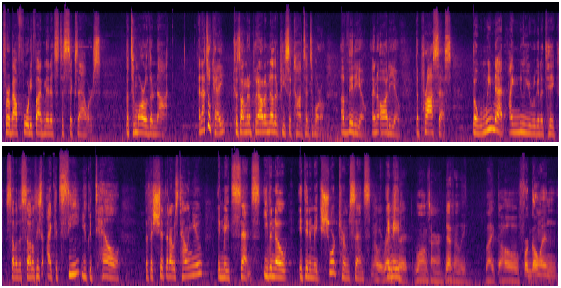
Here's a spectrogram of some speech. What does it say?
for about 45 minutes to six hours. But tomorrow they're not, and that's okay because I'm going to put out another piece of content tomorrow, a video, an audio, the process. But when we met, I knew you were going to take some of the subtleties. I could see, you could tell that the shit that I was telling you, it made sense, even though it didn't make short-term sense. No, it made long term, definitely. Like the whole foregoing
